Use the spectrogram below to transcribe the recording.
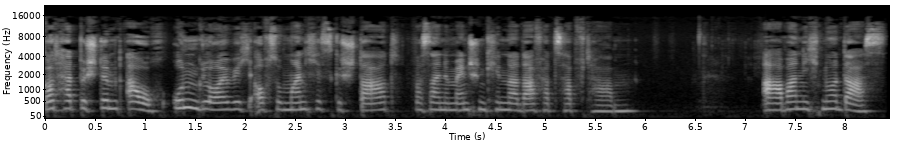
Gott hat bestimmt auch ungläubig auf so manches gestarrt, was seine Menschenkinder da verzapft haben. Aber nicht nur das.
